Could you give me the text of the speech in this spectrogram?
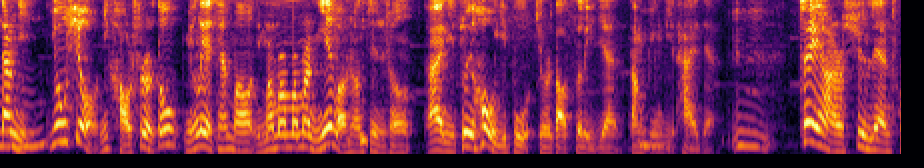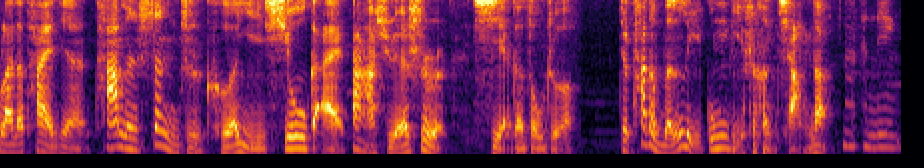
但是你优秀，你考试都名列前茅，你慢慢慢慢你也往上晋升。哎，你最后一步就是到司礼监当秉笔太监。嗯这样训练出来的太监，他们甚至可以修改大学士写的奏折，就他的文理功底是很强的。那肯定，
